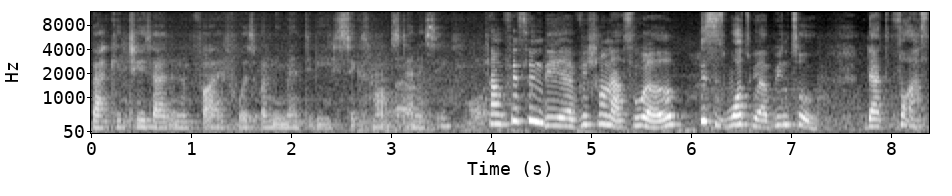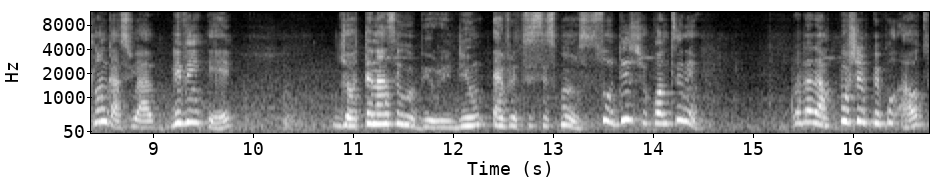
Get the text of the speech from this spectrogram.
back in 2005 was only meant to be six months tenancy. I'm facing the uh, vision as well. This is what we have been told, that for as long as you are living here, your tenancy will be renewed every six months. So this should continue. Rather than pushing people out,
